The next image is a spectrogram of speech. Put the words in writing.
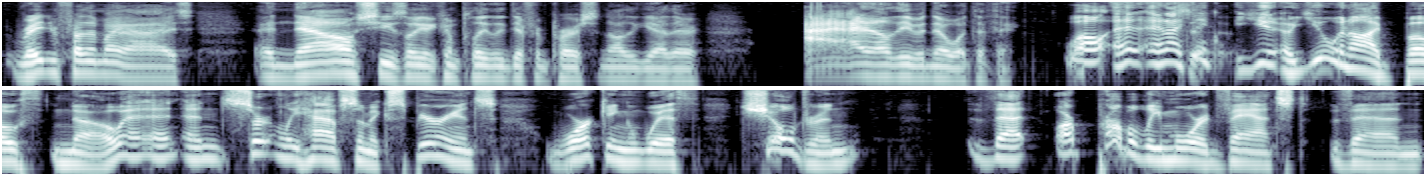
right in front of my eyes, and now she's like a completely different person altogether. I don't even know what to think. Well, and, and I think you know you and I both know, and, and certainly have some experience working with children that are probably more advanced than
